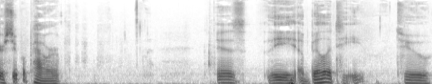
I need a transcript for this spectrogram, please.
your superpower is the ability to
